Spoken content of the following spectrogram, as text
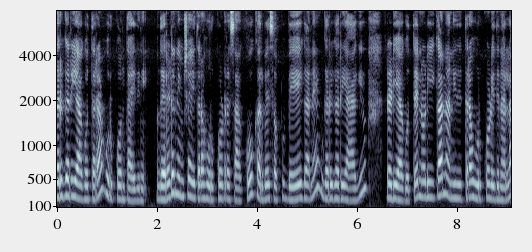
ಗರ್ಗರಿ ಆಗೋ ಥರ ಹುರ್ಕೊತಾ ಇದ್ದೀನಿ ಒಂದೆರಡು ನಿಮಿಷ ಈ ಥರ ಹುರ್ಕೊಂಡ್ರೆ ಸಾಕು. ಕರಿಬೇವು ಸೊಪ್ಪು ಬೇಗನೆ ಗರ್ಗರಿ ಆಗಿ ರೆಡಿ ಆಗುತ್ತೆ. ನೋಡಿ, ಈಗ ನಾನು ಈ ಥರ ಹುರ್ಕೊಂಡಿದ್ದೀನಲ್ಲ,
